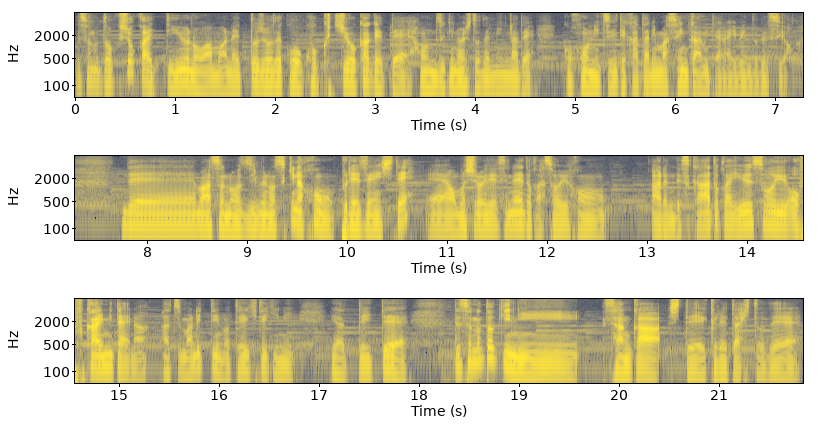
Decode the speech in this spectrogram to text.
でその読書会っていうのは、ま、ネット上でこう告知をかけて、本好きの人でみんなでこう本について語りませんかみたいなイベントですよ。で、まあ、その自分の好きな本をプレゼンして、えー、面白いですねとか、そういう本あるんですか？とかいう、そういうオフ会みたいな集まりっていうのを定期的にやっていて、で、その時に参加してくれた人で、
